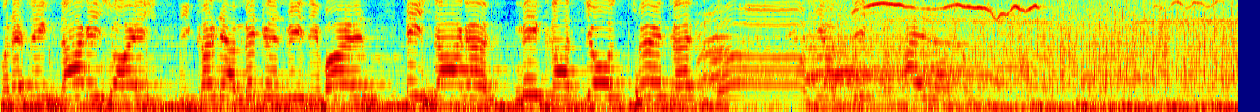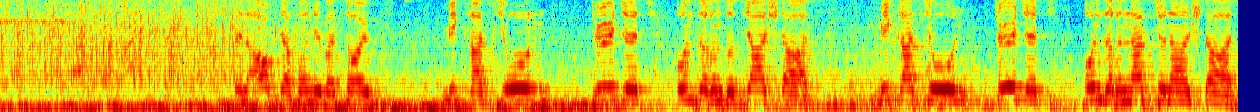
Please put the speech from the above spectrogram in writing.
Und deswegen sage ich euch, die können ermitteln, wie sie wollen. Ich sage, Migration tötet. Die uns nicht gefallen lassen. Ich bin auch davon überzeugt, Migration tötet unseren Sozialstaat. Migration tötet unseren Nationalstaat.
